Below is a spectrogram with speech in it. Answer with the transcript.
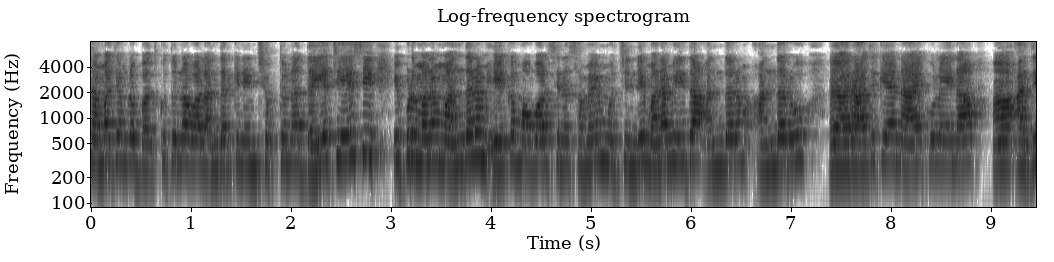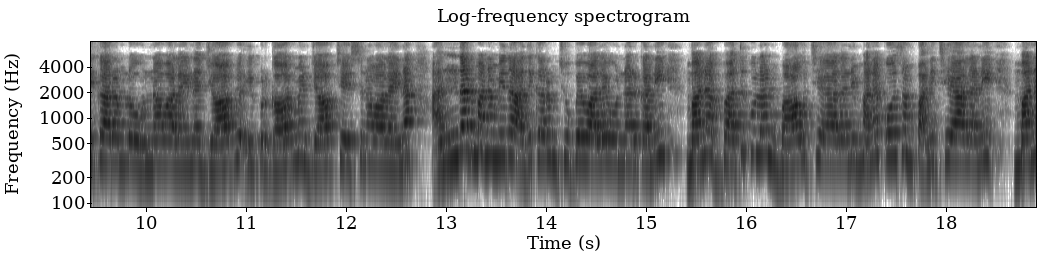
సమాజంలో బతుకుతున్న వాళ్ళందరికీ నేను చెప్తున్నా దయచేసి ఇప్పుడు మనం అందరం ఏకం అవ్వాలి అవ్వాల్సిన సమయం వచ్చింది. మన మీద అందరం అందరూ రాజకీయ నాయకులైన అధికారంలో ఉన్న వాళ్ళైనా జాబ్ ఇప్పుడు గవర్నమెంట్ జాబ్ చేస్తున్న వాళ్ళైనా అందరు మన మీద అధికారం చూపే వాళ్ళే ఉన్నారు. కానీ మన బతుకులను బాగు చేయాలని మన కోసం పని చేయాలని మన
